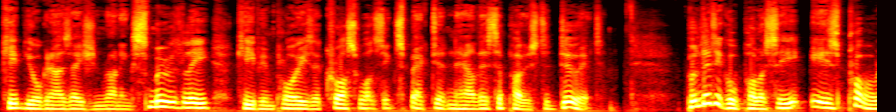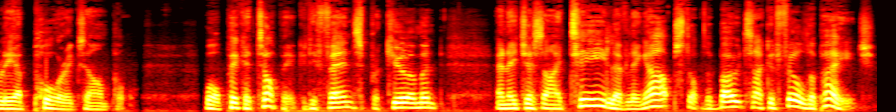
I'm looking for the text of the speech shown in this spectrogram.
keep the organisation running smoothly, keep employees across what's expected and how they're supposed to do it. Political policy is probably a poor example. Well, pick a topic, defence, procurement, NHSIT, levelling up, stop the boats, I could fill the page.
